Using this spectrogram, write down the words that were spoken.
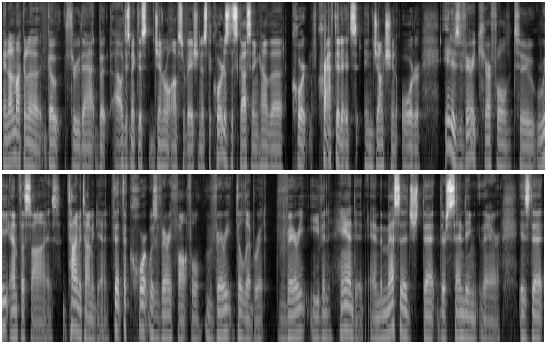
And I'm not going to go through that, but I'll just make this general observation. As the court is discussing how the court crafted its injunction order, it is very careful to re emphasize time and time again that the court was very thoughtful, very deliberate, very even handed. And the message that they're sending there is that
